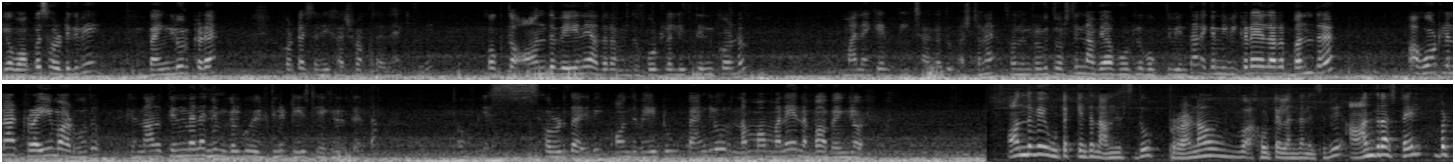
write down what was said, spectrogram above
ಈಗ ವಾಪಸ್ ಹೊರಟಿದ್ವಿ ಬೆಂಗಳೂರು ಕಡೆ. ಹೊಟ್ಟೆ ಸರಿ ಹಶ್ವಾಗ್ತಾ ಇದೆ ಆ್ಯಕ್ಚುಲಿ ಹೋಗ್ತಾ ಆನ್ ದ ವೇನೇ ಅದರ ಒಂದು ಹೋಟ್ಲಲ್ಲಿ ತಿನ್ಕೊಂಡು ಮನೆಗೆ ರೀಚ್ ಆಗೋದು ಅಷ್ಟೇ ಸೊ ನಿಮ್ಗಳಿಗೂ ತೋರಿಸ್ತೀನಿ. ನಾವು ಯಾವ ಹೋಟ್ಲಿಗೆ ಹೋಗ್ತೀವಿ ಅಂತ. ಯಾಕೆ ನೀವು ಈ ಕಡೆ ಎಲ್ಲಾರು ಬಂದರೆ ಆ ಹೋಟ್ಲನ್ನ ಟ್ರೈ ಮಾಡ್ಬೋದು. ಯಾಕೆ ನಾನು ತಿಂದಮೇಲೆ ನಿಮ್ಗಳಿಗೂ ಹೇಳ್ತೀನಿ ಟೇಸ್ಟ್ ಹೇಗಿರುತ್ತೆ ಅಂತ. ಎಸ್ ಹೊರಡ್ತಾ ಇದ್ವಿ. On the way to Bangalore ನಮ್ಮ ಮನೆ ನಮ್ಮ ಬೆಂಗಳೂರು ಆನ್ ದ ವೇ ಊಟಕ್ಕೆ ಅಂತ ನಾನು ನಿಲ್ಸಿದ್ದು, ಪ್ರಣವ್ ಹೋಟೆಲ್ ಅಂತ ನಿಲ್ಸಿದ್ವಿ. Andhra style but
